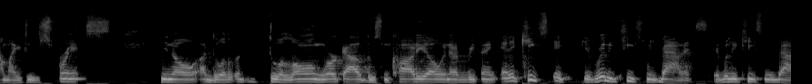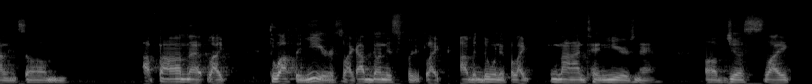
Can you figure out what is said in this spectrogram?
I might do sprints. You know, I do a do a long workout, do some cardio and everything. And it keeps it, it really keeps me balanced. It really keeps me balanced. Um I found that like throughout the years, like I've done this for like I've been doing it for like nine, ten years now. Of just like,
